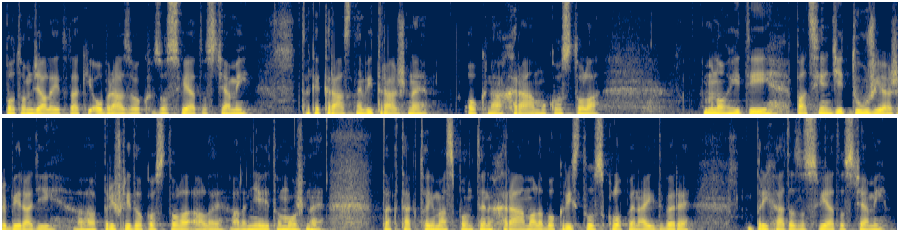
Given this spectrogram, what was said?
potom ďalej je to taký obrázok so sviatosťami, také krásne vitrážne okná chrámu, kostola. Mnohí tí pacienti túžia, že by radi prišli do kostola, ale, ale nie je to možné. Tak takto im aspoň ten chrám alebo Kristus klope na ich dvere prichádza so sviatosťami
